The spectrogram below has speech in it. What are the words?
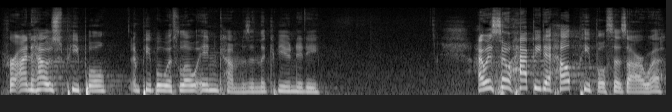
for unhoused people and people with low incomes in the community. I was so happy to help people, says Arwa,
